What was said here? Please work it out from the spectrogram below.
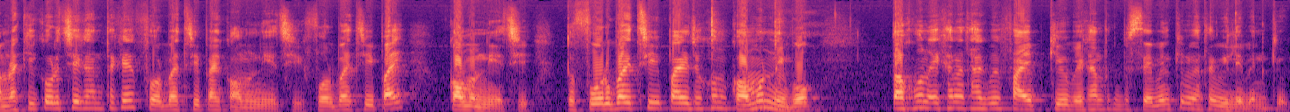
আমরা কি করেছি এখান থেকে? Four by three pi common নিয়েছি। Four by three pi common নিয়েছি। তো ফোর বাই থ্রি পাই যখন কমন নিব, তখন এখানে থাকবে ফাইভ কিউব এখানে থাকবে সেভেন কিউব এখানে থাকবে ইলেভেন কিউব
